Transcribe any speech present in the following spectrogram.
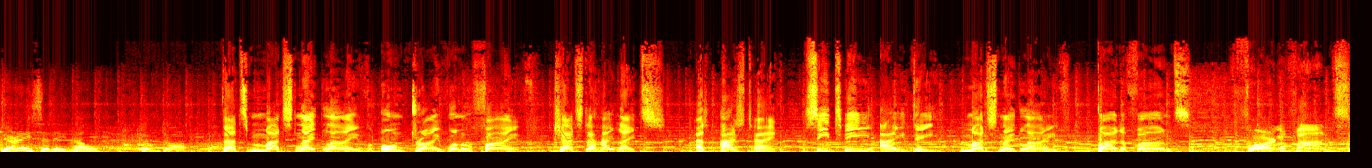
Derry City nil. Dundalk. That's Match Night Live on Drive 105. Catch the highlights at hashtag CTID Match Night Live. By the fans, for the fans.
